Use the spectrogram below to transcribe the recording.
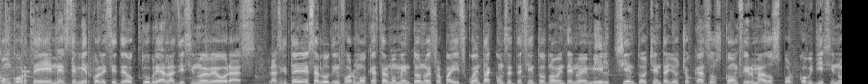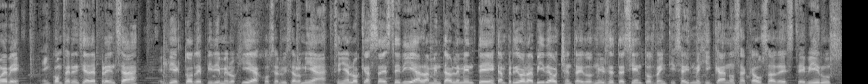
Con corte en este miércoles 7 de octubre a las 19 horas. La Secretaría de Salud informó que hasta el momento nuestro país cuenta con 799.188 casos confirmados por COVID-19. En conferencia de prensa, el director de epidemiología, José Luis Salomía, señaló que hasta este día, lamentablemente, han perdido la vida 82.726 mexicanos a causa de este virus.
